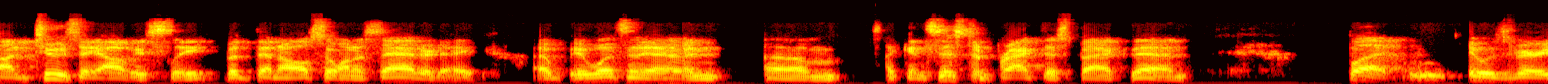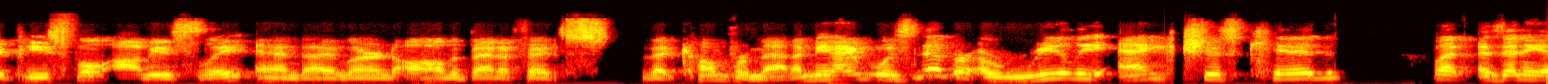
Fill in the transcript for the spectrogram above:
On Tuesday, obviously, but then also on a Saturday. It wasn't an, um, a consistent practice back then, but it was very peaceful, obviously, and I learned all the benefits that come from that. I mean, I was never a really anxious kid, but as any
